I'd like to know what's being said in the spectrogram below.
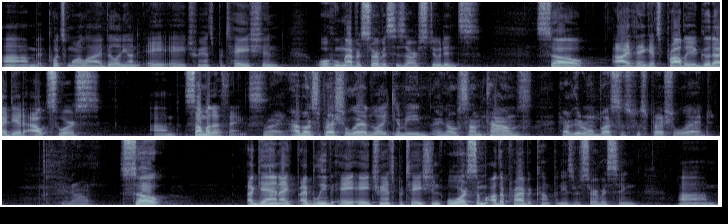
Um, it puts more liability on AA Transportation or whomever services our students. So I think it's probably a good idea to outsource um, some of the things. Right. How about special ed? Like, I mean, I know some towns have their own buses for special ed. You know. So, again, I, I believe AA Transportation or some other private companies are servicing um,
